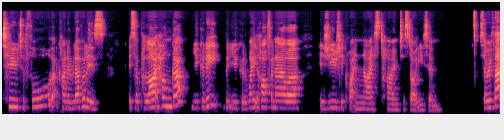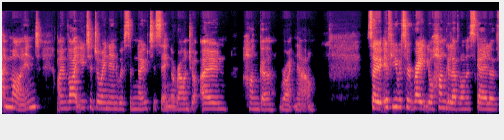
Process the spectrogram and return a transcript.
two to four, that kind of level is it's a polite hunger. You could eat, but you could wait half an hour is usually quite a nice time to start eating. So, with that in mind, I invite you to join in with some noticing around your own hunger right now. So, if you were to rate your hunger level on a scale of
